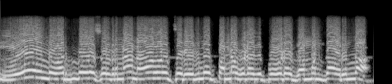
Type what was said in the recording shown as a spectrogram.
ஏன் இந்த வருத்தத்தோட சொல்றேன்னா நான் சரி எதுவுமே பண்ணக்கூடாது போட கம்மன் தான் இருந்தோம்.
